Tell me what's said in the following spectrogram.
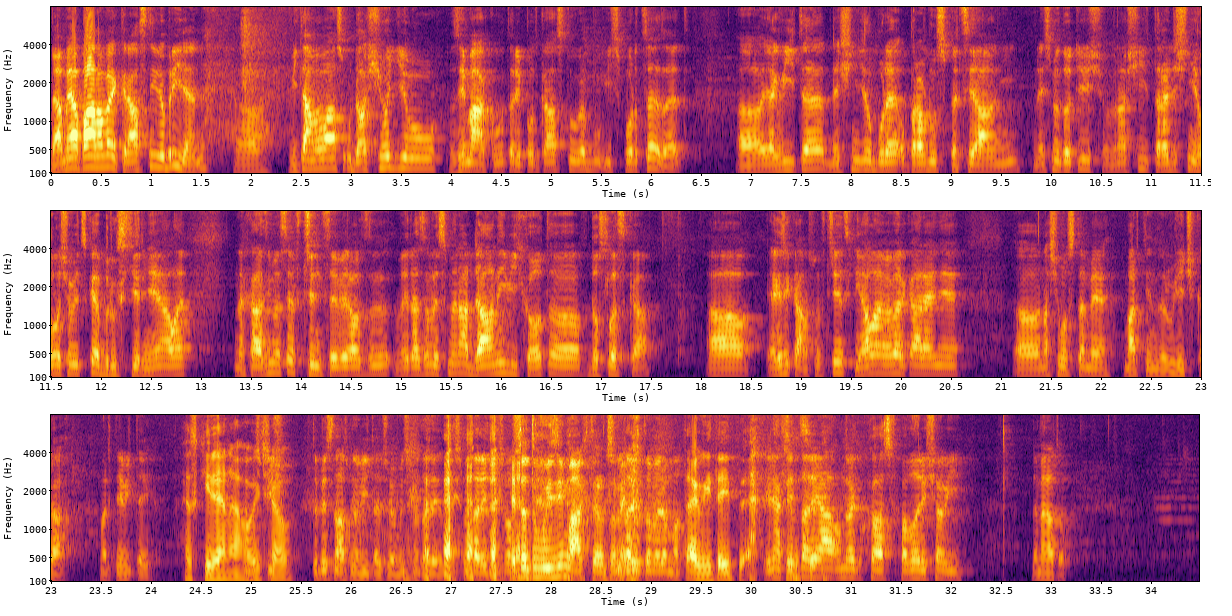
Dámy a pánové, krásný dobrý den. Eh, vítáme vás u dalšího dílu Zimáku, tedy podcastu webu eSport.cz. Eh, jak víte, dnešní díl bude opravdu speciální. Nejsme totiž v naší tradiční holešovické brustírně, ale nacházíme se v Třinci, vyrazili jsme na dálný východ eh, do Slezska. Jak říkám, jsme v Třinecké hale ve Verk aréně. Naším hostem je Martin Růžička. Martin, vítej. Hezký den, ahoj, spíš, čau. Ty bys nás měl vítat, že jo? My jsme tady, my jsme tady vlastně, Je to tvůj zimák, to není. to doma. Tak vítejte. Jinak jsem tady já, Ondra Kuchař, Pavel Ryšavý. Jdeme na to.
